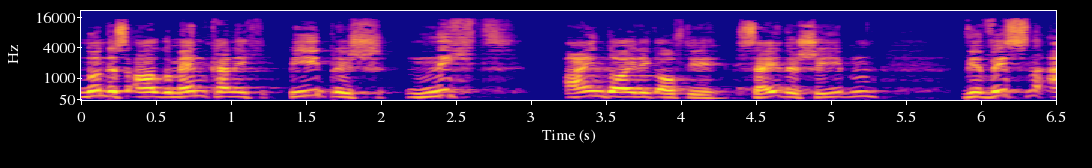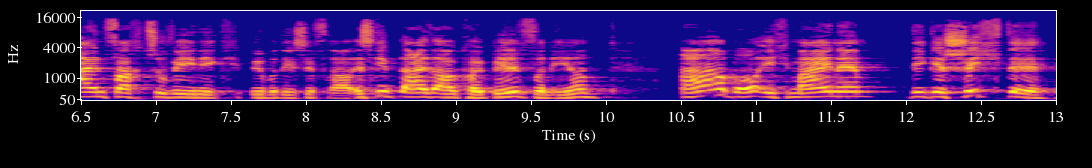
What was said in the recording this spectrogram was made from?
Nun, das Argument kann ich biblisch nicht eindeutig auf die Seite schieben. Wir wissen einfach zu wenig über diese Frau. Es gibt leider auch kein Bild von ihr. Aber ich meine, die Geschichte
